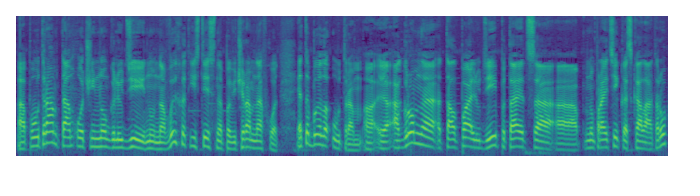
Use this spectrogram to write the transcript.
А По утрам там очень много людей, ну, на выход, естественно, по вечерам на вход. Это было утром. А, Огромная толпа людей пытается, а, ну, пройти к эскалатору,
